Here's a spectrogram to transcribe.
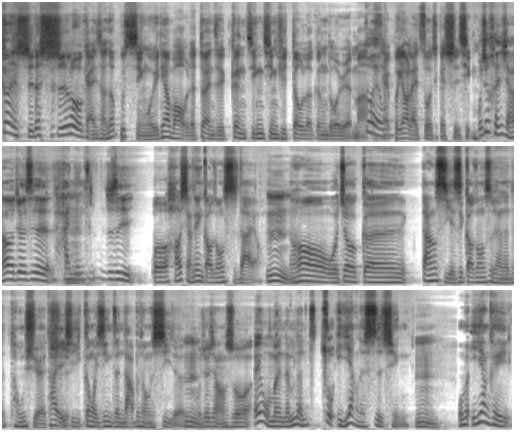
顿时的失落感，想说不行，我一定要把我的段子更精进，去逗乐更多人嘛，对才不要来做这个事情。我就很想要，就是还能，就是我好想念高中时代哦。嗯然后我就跟当时也是高中社团的同学，他也是是跟我一进正大不同系的，我就讲说，哎、我们能不能做一样的事情？嗯，我们一样可以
